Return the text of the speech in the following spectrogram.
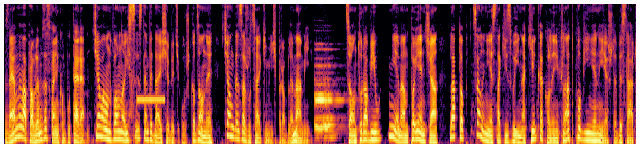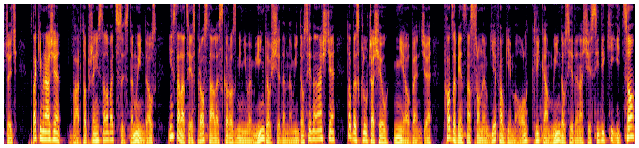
Znajomy ma problem ze swoim komputerem. Działa on wolno i system wydaje się być uszkodzony. Ciągle zarzuca jakimiś problemami. Co on tu robił? Nie mam pojęcia. Laptop wcale nie jest taki zły i na kilka kolejnych lat powinien jeszcze wystarczyć. W takim razie warto przeinstalować system Windows. Instalacja jest prosta, ale skoro zmieniłem Windows 7 na Windows 11, to bez klucza się nie obędzie. Wchodzę więc na stronę GVG Mall, klikam Windows 11 CD Key i co?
